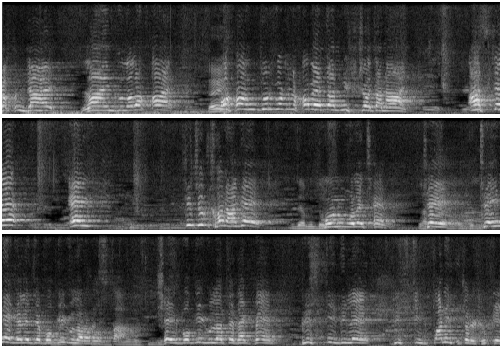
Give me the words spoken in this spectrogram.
যখন যায়, লাইনগুলো লাফায় কখন দুর্ঘটনা হবে তার নিশ্চয়তা নাই আজকে এই কিছুক্ষণ আগে মনু বলেছেন যে ট্রেনে গেলে যে বগিগুলোর অবস্থা সেই বগিগুলোতে দেখবেন বৃষ্টি দিলে বৃষ্টির পানি ভিতরে ঢুকে।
